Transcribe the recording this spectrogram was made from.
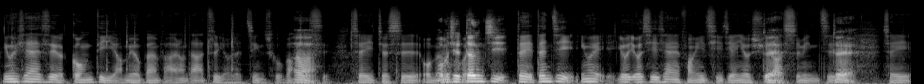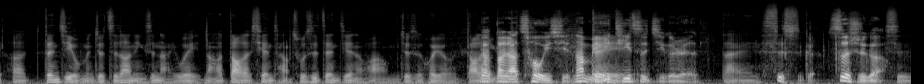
因为现在是一个工地啊，没有办法让大家自由的进出，不好意思，所以就是我们嗯我们去登记，对登记，因为尤尤其现在防疫期间又需要实名制，，对，所以呃登记我们就知道您是哪一位，然后到了现场出示证件的话，我们就是会有导览员要大家凑一起。那每一对。梯次几个人？大概四十个，四十个。是。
